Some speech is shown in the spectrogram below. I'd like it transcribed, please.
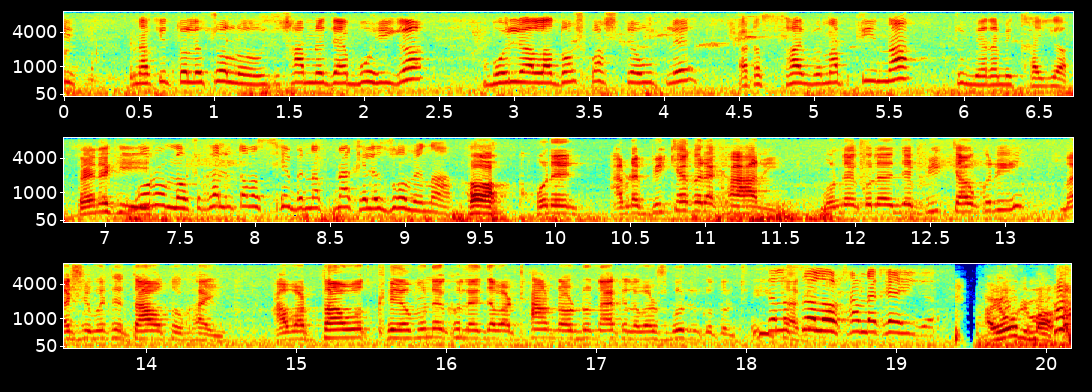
নাকি তোলে চলো সামনে যায় বহিগা বলি আলা দশ পাঁচটা উঠলে একটা সেভেন আপ কিন না তুমি আর আমি খাইয়া। তাই নাকি? গরম মাংস খেলে তোমার সেভেন আপ না খেলে জমে না। ওরে আমরা ভিক্ষা করে খাহারি মনে করে যে বিচাও করি মাসের মধ্যে তাও তো খাই। আবার তাও খেয়ে মনে করে যে আবার ঠান্ডা না খেলে আবার শরীর কত ঠিক আছে চলো ঠান্ডা খাই আয় ওরে মা।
